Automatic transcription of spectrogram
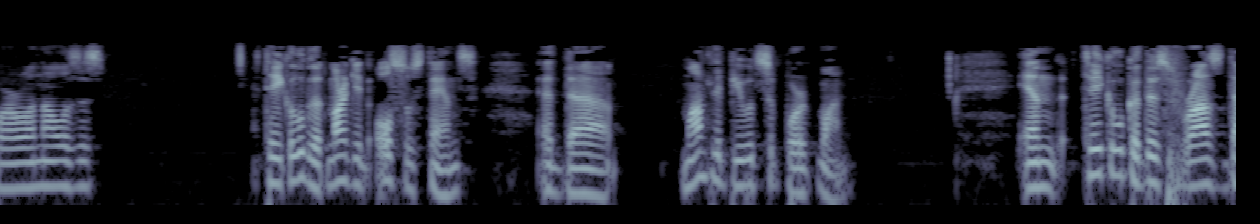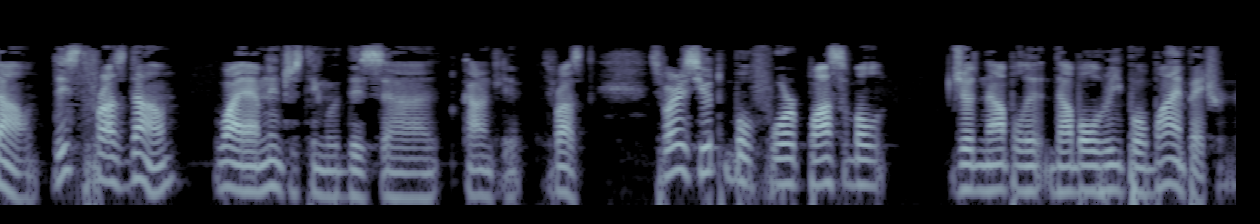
for our analysis. Take a look that market also stands at the monthly pivot support 1. And take a look at this thrust down. This thrust down, why I'm interested with this uh, currently thrust, it's very suitable for possible Joe DiNapoli double repo buying pattern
